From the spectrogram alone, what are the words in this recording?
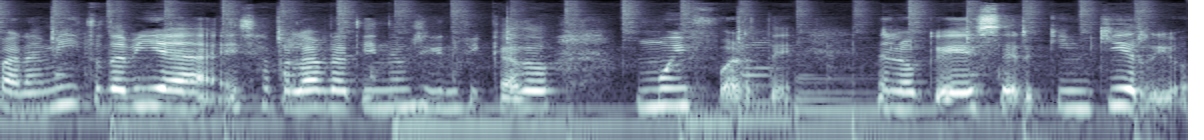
para mí todavía esa palabra tiene un significado muy fuerte de lo que es ser Rio.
